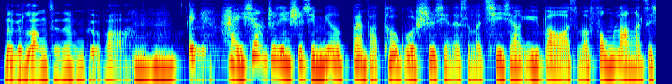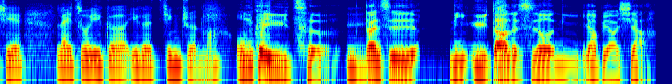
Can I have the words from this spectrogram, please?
那个浪真的很可怕。嗯哼，哎，海象这件事情没有办法透过事先的什么气象预报啊、什么风浪啊这些来做一个一个精准吗？我们可以预测，嗯，但是你遇到的时候，你要不要下？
